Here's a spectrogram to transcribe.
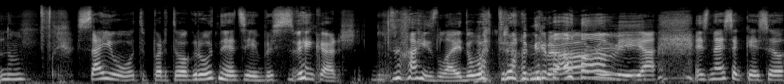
nu, sajūtu par to grūtniecību, es vienkārši aizlaidu otrā grāvī. Jā. Es nesaku, ka es uh,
